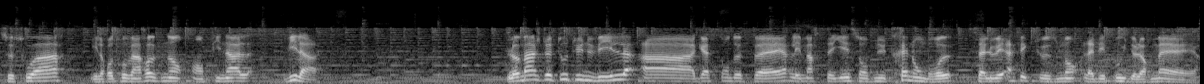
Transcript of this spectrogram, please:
Ce soir, il retrouve un revenant en finale, Villas. L'hommage de toute une ville à Gaston Defer, les Marseillais sont venus très nombreux saluer affectueusement la dépouille de leur mère.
